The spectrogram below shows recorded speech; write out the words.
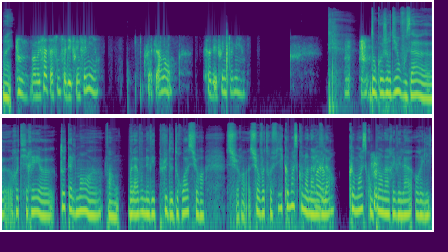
Ouais. Non, mais ça, de toute façon, ça détruit une famille. hein. Clairement. Ça détruit une famille. Donc aujourd'hui, on vous a euh, retiré euh, totalement. euh, Enfin, voilà, vous n'avez plus de droit sur, sur, sur votre fille. Comment est-ce qu'on en arrive Voilà. là? Comment est-ce qu'on peut en arriver là, Aurélie?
